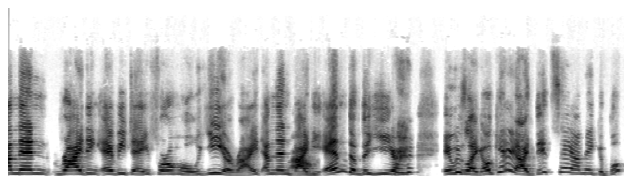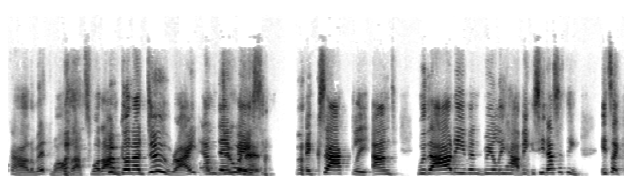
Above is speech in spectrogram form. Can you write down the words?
and then writing every day for a whole year, right? And then wow. by the end of the year, it was like, okay, I did say I make a book out of it. Well, that's what I'm gonna do, right? I'm and then basically, exactly. And without even really having see, that's the thing. It's like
